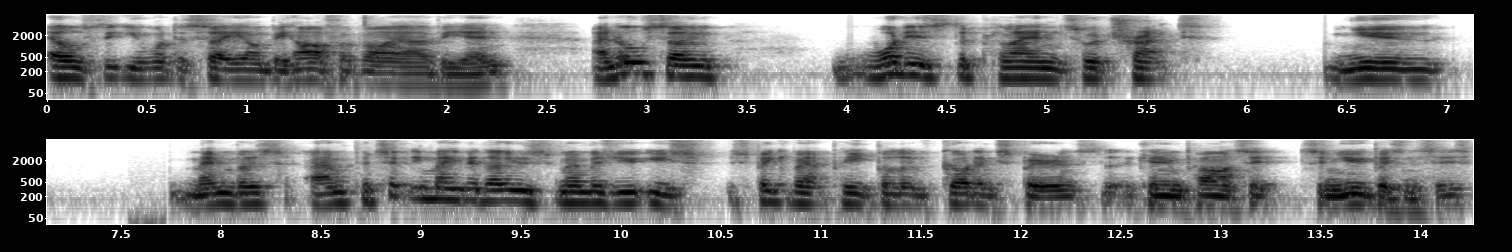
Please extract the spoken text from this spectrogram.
else that you want to say on behalf of IIBN? And also, what is the plan to attract new members, and particularly maybe those members you, you speak about people who've got experience that can impart it to new businesses?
